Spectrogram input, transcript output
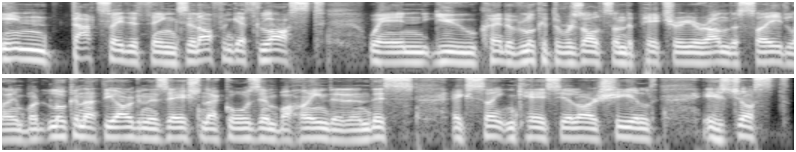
in that side of things. It often gets lost when you kind of look at the results on the pitch or you're on the sideline, but looking at the organisation that goes in behind it, and this exciting KCLR Shield is just,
